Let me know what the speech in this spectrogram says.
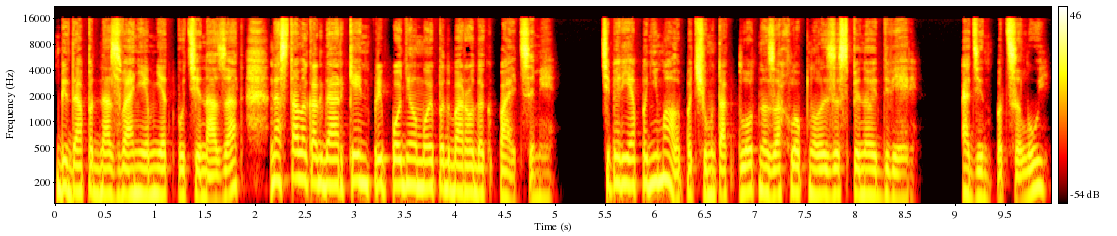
Беда под названием «Нет пути назад» настала, когда Аркейн приподнял мой подбородок пальцами. Теперь я понимала, почему так плотно захлопнулась за спиной дверь. Один поцелуй,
